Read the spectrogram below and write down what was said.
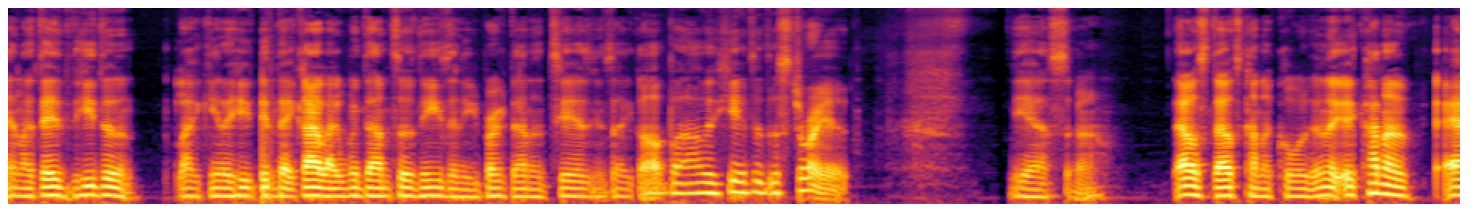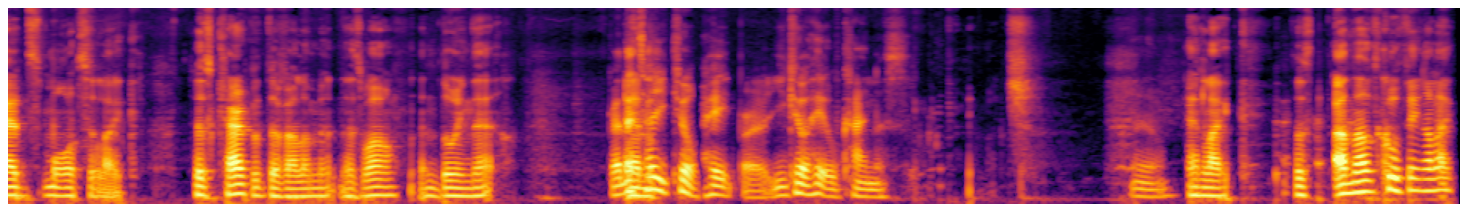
and like they he didn't like you know he that guy like went down to his knees and he broke down in tears. And he's like oh but i was here to destroy it. Yeah so that was that was kind of cool. And it, it kind of adds more to like his character development as well and doing that Bro, that's and- how you kill hate, bro. You kill hate with kindness. Yeah. and like the, another cool thing i like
